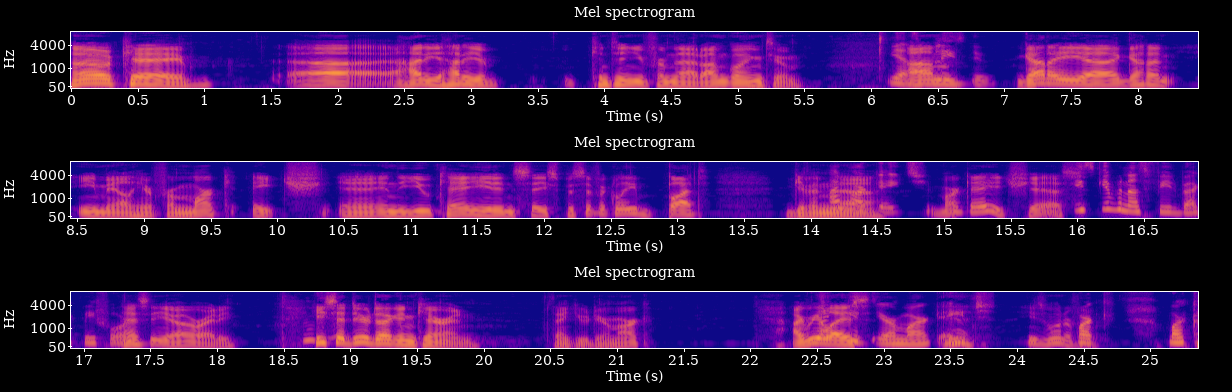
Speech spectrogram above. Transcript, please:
Okay. Uh, how do you how do you continue from that? I'm going to. Yes, Um, please do. Got a uh, got an email here from Mark H uh, in the UK. He didn't say specifically, but given Hi, uh, Mark H. Mark H, yes. He's given us feedback before. I see. Alrighty. He said, "Dear Doug and Karen, thank you, dear Mark. I realize you, dear Mark H. Yes, he's wonderful. Mark. Mark.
